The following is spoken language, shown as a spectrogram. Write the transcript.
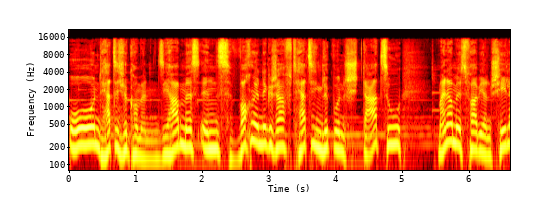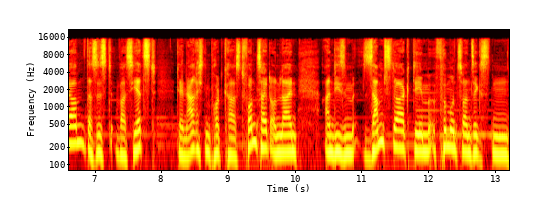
und herzlich willkommen. Sie haben es ins Wochenende geschafft. Herzlichen Glückwunsch dazu. Mein Name ist Fabian Scheler. Das ist Was jetzt, der Nachrichtenpodcast von Zeit Online an diesem Samstag, dem 25.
